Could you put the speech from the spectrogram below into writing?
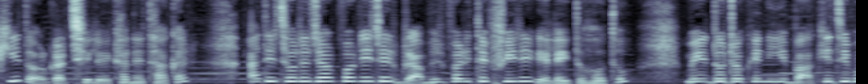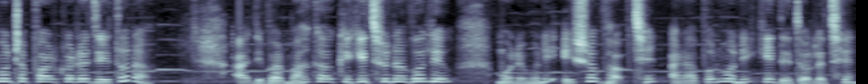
কি দরকার ছিল এখানে থাকার? আদি চলে যাওয়ার পর নিজের গ্রামের বাড়িতে ফিরে গেলেই তো হতো। মেয়ে দুটোকে নিয়ে বাকি জীবনটা পার করা যেত না। আদিবার মা কাউকে কিছু না বলেও মনে মনে এসব ভাবছেন আর আপন মনে কেঁদে চলেছেন।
